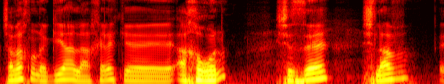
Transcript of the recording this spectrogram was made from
עכשיו אנחנו נגיע לחלק אה, האחרון, שזה שלב אה,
